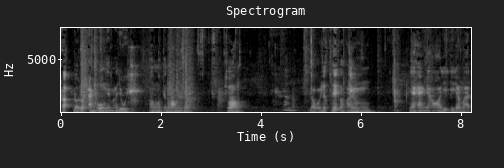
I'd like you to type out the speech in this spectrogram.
à, đôi lúc ăn uống vậy mà nó vui. Ngon vẫn ngon rồi đúng không? Ừ. đâu có nhất thiết là phải nhà hàng nhà họ gì chỉ cho mệt.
